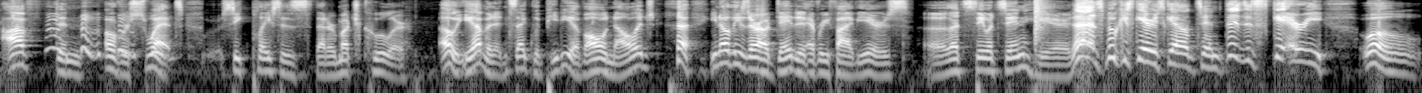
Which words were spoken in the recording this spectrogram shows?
often oversweat, seek places that are much cooler. Oh, you have an encyclopedia of all knowledge? you know these are outdated every five years. Uh, let's see what's in here. Ah, spooky, scary skeleton. This is scary. Whoa,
